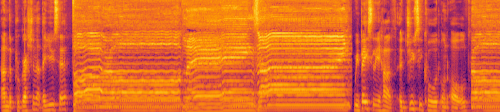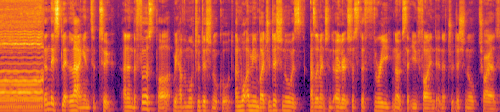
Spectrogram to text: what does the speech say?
and the progression that they use here. For auld lang syne. We basically have a juicy chord on Old, then they split Lang into two. And in the first part, we have a more traditional chord. And what I mean by traditional is, as I mentioned earlier, it's just the three notes that you'd find in a traditional triad.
